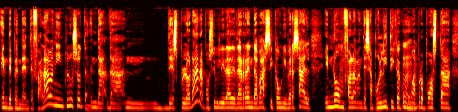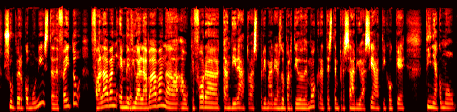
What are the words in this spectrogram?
en dependente. Falaban incluso mm. da, da, mm, de explorar a posibilidade da renda básica universal e non falaban desa política como uh -huh. unha mm. proposta supercomunista. De feito, falaban e medio alababan a, ao que fora candidato ás primarias do Partido Demócrata, este empresario asiático que tiña como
